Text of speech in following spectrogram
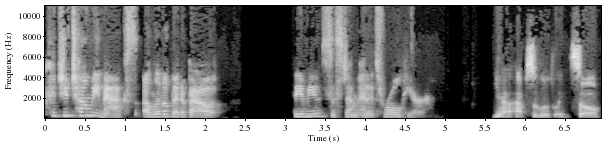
Could you tell me, Max, a little bit about the immune system and its role here? Yeah, absolutely. So,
